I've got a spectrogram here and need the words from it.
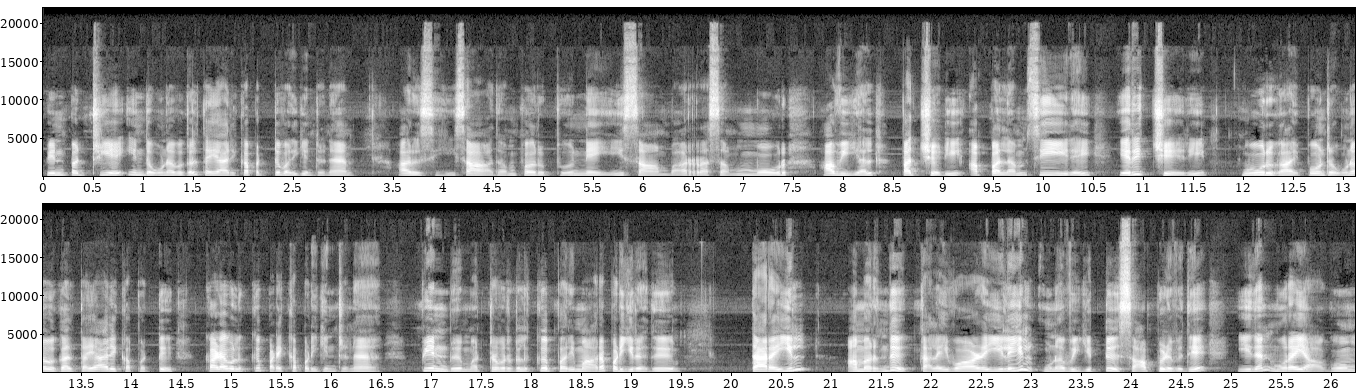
பின்பற்றியே இந்த உணவுகள் தயாரிக்கப்பட்டு வருகின்றன. அரிசி சாதம் பருப்பு நெய் சாம்பார் ரசம் மோர் அவியல் பச்சடி அப்பளம் சீரை எரிச்சேரி ஊறுகாய் போன்ற உணவுகள் தயாரிக்கப்பட்டு கடவுளுக்கு படைக்கப்படுகின்றன. பின்பு மற்றவர்களுக்கு பரிமாறப்படுகிறது. தரையில் அமர்ந்து தலைவாழை இலையில் உணவு இட்டு சாப்பிடுவதே இதன் முறையாகும்.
